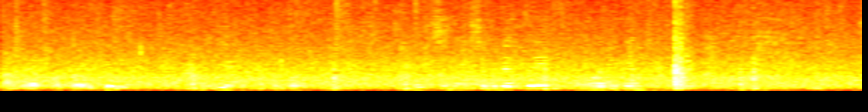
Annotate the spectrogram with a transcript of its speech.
Ada foto itu. Iya, foto. Tuh, kan. Iya, yang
